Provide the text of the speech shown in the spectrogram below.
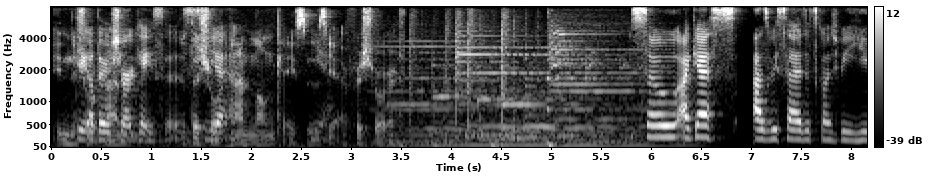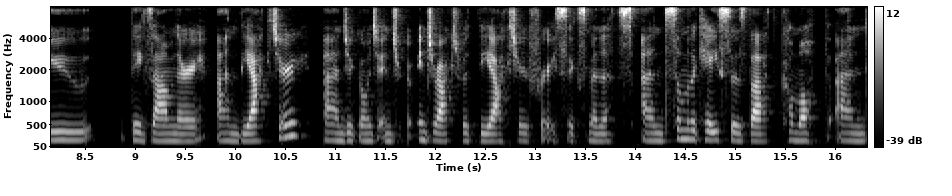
in the, The short other and, short cases, the short yeah. and long cases. Yeah. Yeah, for sure. So I guess, as we said, it's going to be you, the examiner, and the actor, and you're going to inter- interact with the actor for six minutes. And some of the cases that come up and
